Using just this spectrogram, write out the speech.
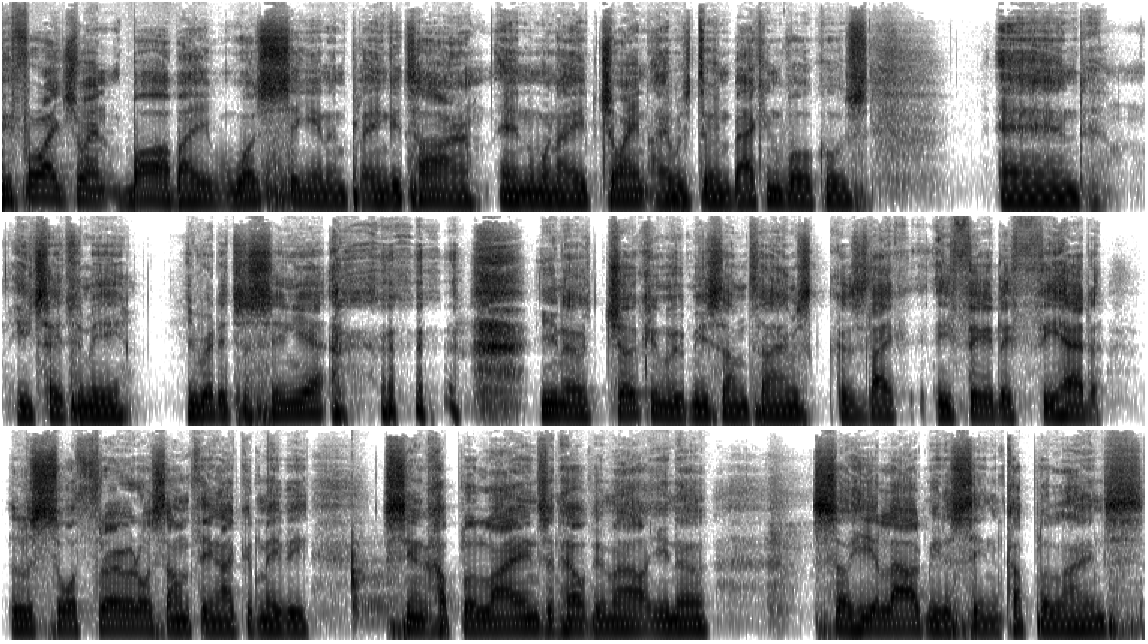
before I joined Bob, I was singing and playing guitar. And when I joined, I was doing backing vocals. And he'd say to me, You ready to sing yet? you know, joking with me sometimes because, like, he figured if he had a little sore throat or something, I could maybe sing a couple of lines and help him out, you know? So he allowed me to sing a couple of lines.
